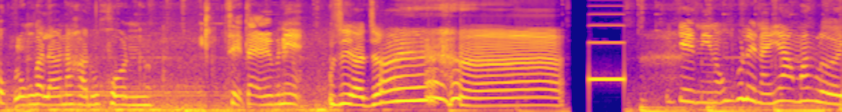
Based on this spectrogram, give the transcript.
ตกลงกันแล้วนะคะ ทุกคนเสียใจไหมปะเนี่ยเสียใจเกมนี้น้องพูดเลยนะยากมากเลย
